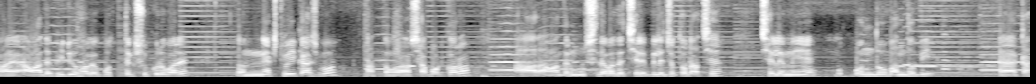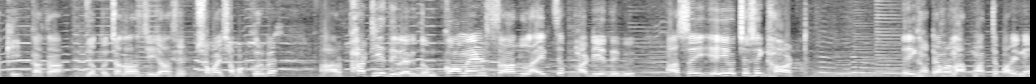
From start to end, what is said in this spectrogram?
মানে আমাদের ভিডিও হবে প্রত্যেক শুক্রবারে। তো নেক্সট উইক আসব, আর তোমরা সাপোর্ট করো। আর আমাদের মুর্শিদাবাদের ছেলেপিলে যতটা আছে, ছেলে মেয়ে, বন্ধু, বান্ধবী কাকি, কাকা, যত চাচা চাচি যা আছে, সবাই সাপোর্ট করবে। আর ফাটিয়ে দেবে একদম। কমেন্টস আর লাইকসে ফাটিয়ে দেবে। আর সেই, এই হচ্ছে সেই ঘাট। এই ঘাটে আমরা লাফ মারতে পারিনি।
